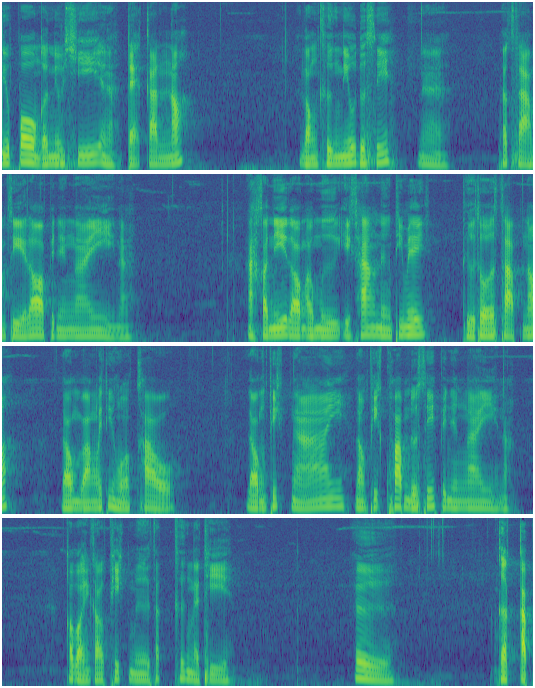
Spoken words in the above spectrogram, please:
นิ้วโป้งกับนิ้วชี้นะแตะกันเนาะลองคึงนิ้วดูสินะสักสามสี่รอบเป็นยังไงนะ อะคราวนี้ลองเอามืออีกข้างหนึ่งที่ไม่ได้ถือโทรศัพท์เนาะลองวางไว้ที่หัวเขา่า ลองพลิกงาย ลองพลิกคว่ำดูซิเป็นยังไงนะก็บอกให้เขาพลิกมือสักครึ่งนาที เออ ก็กลับไป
